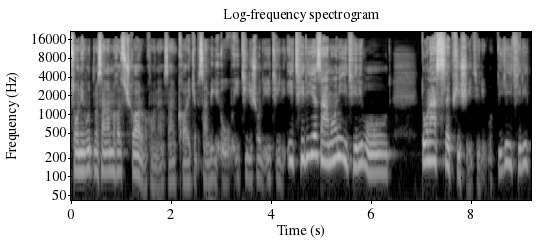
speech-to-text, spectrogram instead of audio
سونی بود مثلا می‌خواست چیکار بکنه؟ مثلا کاری که مثلا بگی او ایتیری شد ایتیری. ایتیری یه زمانی ایتیری بود. دو نسل پیش ایتیری بود. دیگه ایتیری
